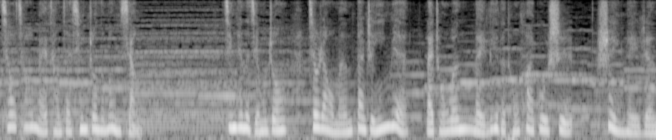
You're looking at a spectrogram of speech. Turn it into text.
悄悄埋藏在心中的梦想。今天的节目中，就让我们伴着音乐来重温美丽的童话故事《睡美人》。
